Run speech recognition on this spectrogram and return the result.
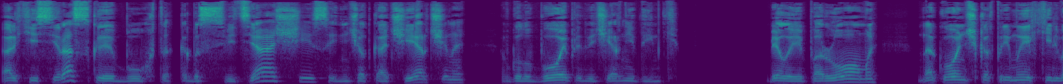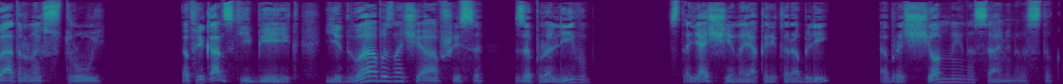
Альхисирасская бухта, как бы светящаяся и нечетко очерченная в голубой предвечерней дымке. Белые паромы на кончиках прямых кильваторных струй, африканский берег, едва обозначавшийся за проливом, стоящие на якоре корабли, обращенные носами на восток.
